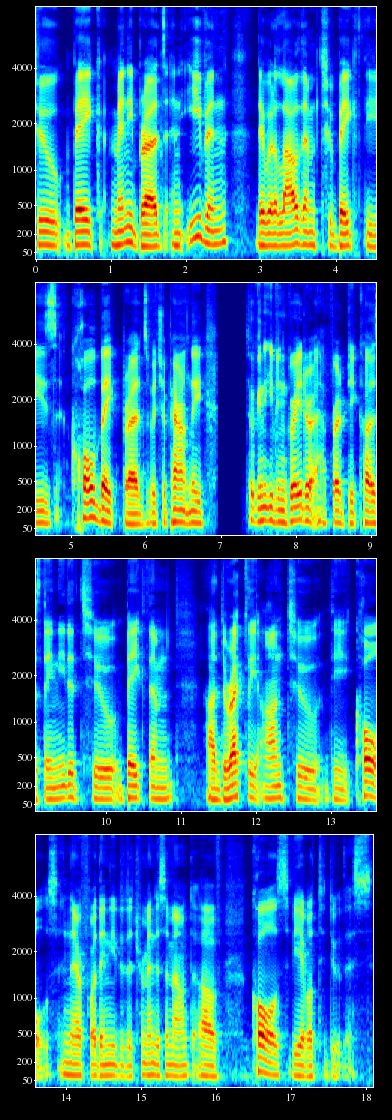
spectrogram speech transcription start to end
to bake many breads and even they would allow them to bake these coal baked breads, which apparently took an even greater effort because they needed to bake them uh, directly onto the coals, and therefore they needed a tremendous amount of coals to be able to do this.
